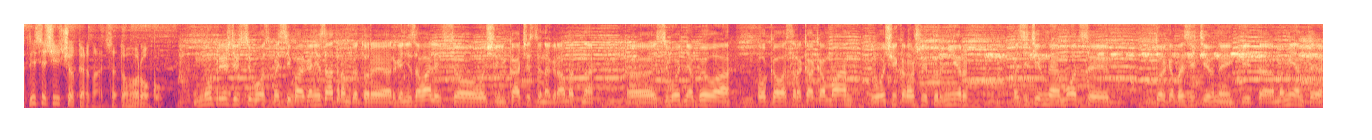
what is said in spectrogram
2014 року. Ну, прежде всего, спасибо организаторам, которые организовали все очень качественно, грамотно. Э, Сегодня было около 40 команд, очень хороший турнир, позитивные эмоции, только позитивные какие-то моменты.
